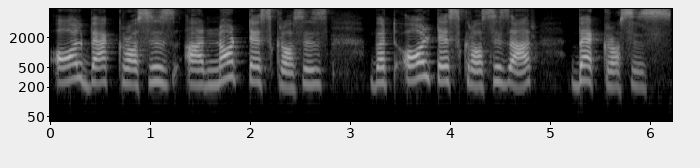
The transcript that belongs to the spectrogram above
all back crosses are not test crosses but all test crosses are back crosses.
